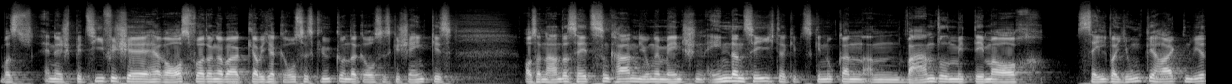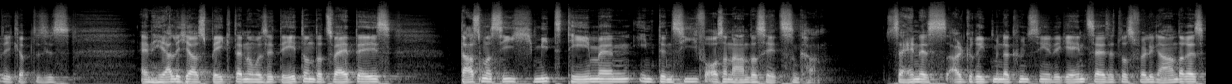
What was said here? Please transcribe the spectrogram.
was eine spezifische Herausforderung, aber glaube ich ein großes Glück und ein großes Geschenk ist, auseinandersetzen kann. Junge Menschen ändern sich, da gibt es genug an, an Wandel, mit dem man auch selber jung gehalten wird. Ich glaube, das ist ein herrlicher Aspekt einer Universität. Und der zweite ist, dass man sich mit Themen intensiv auseinandersetzen kann. Seien es Algorithmen der künstlichen Intelligenz, sei es etwas völlig anderes.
